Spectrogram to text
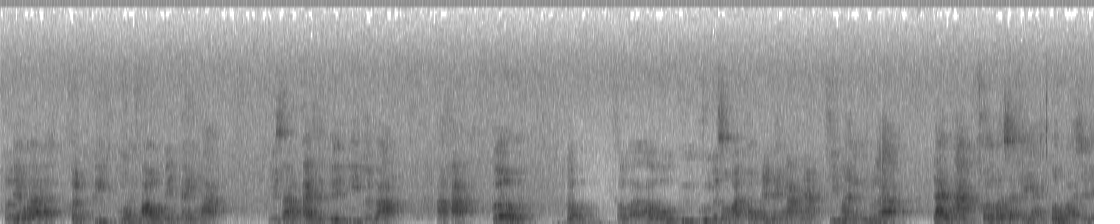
เขาเรียกว่าคอนกรีตมวลเบาเม็ดแมงลัก ไม่ทราบใครจะเคยได้ยินหรือเปล่านะคะก็ก็เขาก็เอาคือคุณสมบัติของเม็ดแมงลักเนี่ยที่มันเวลาได้น้ำเขาก็จะขยายตัวใช่ไหม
